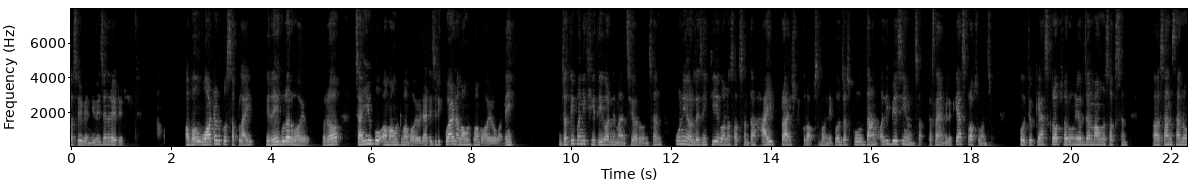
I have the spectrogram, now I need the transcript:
thus revenue is generated अब वाटरको सप्लाई रेगुलर भयो र चाहिएको अमाउन्टमा भयो द्याट इज रिक्वायर्ड अमाउन्टमा भयो भने जति पनि खेती गर्ने मान्छेहरू हुन्छन् उनीहरूले चाहिँ के गर्न सक्छन् त? हाई प्राइस्ड क्रप्स भनेको जसको दाम अलिक बेसी हुन्छ जसलाई हामीले क्यास क्रप्स भन्छौँ। हो त्यो क्यास क्रप्सहरू उनीहरू जन्माउन सक्छन्। सानो सानो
